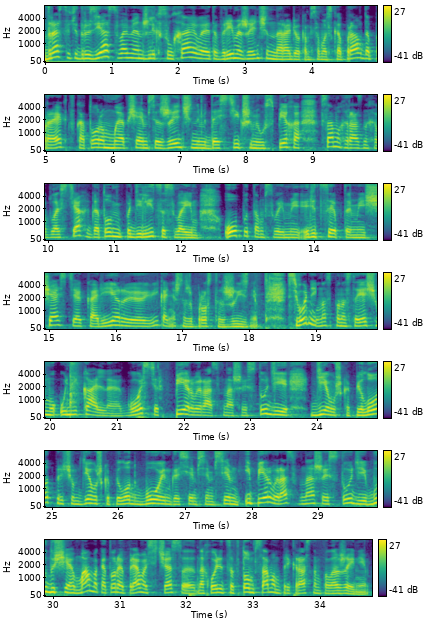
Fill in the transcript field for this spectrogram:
Здравствуйте, друзья! С вами Анжелика Сулхаева. Это «Время женщин» на радио «Комсомольская правда». Проект, в котором мы общаемся с женщинами, достигшими успеха в самых разных областях и готовыми поделиться своим опытом, своими рецептами счастья, карьеры и, конечно же, просто жизни. Сегодня у нас по-настоящему уникальная гостья. Первый раз в нашей студии девушка-пилот, причем девушка-пилот Боинга 777. И первый раз в нашей студии будущая мама, которая прямо сейчас э, находится в том самом прекрасном положении.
